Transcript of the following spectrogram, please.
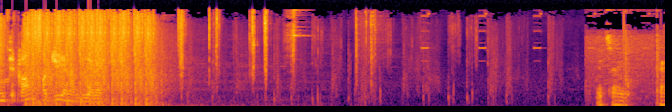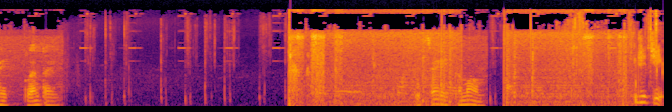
İntikam acı yenen bir yemek. It's a guy plant come on. GG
